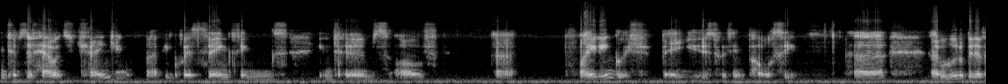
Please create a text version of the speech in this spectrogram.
In terms of how it's changing, I think we're seeing things in terms of uh, plain English being used within policy. Uh, a little bit of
